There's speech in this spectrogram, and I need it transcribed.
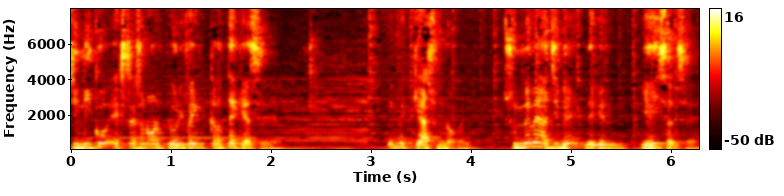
चीनी को एक्सट्रैक्शन और प्योरीफाइंग करते कैसे है। ये मैं क्या सुन रहा भाई? सुनने में अजीब है, लेकिन यही सच है।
